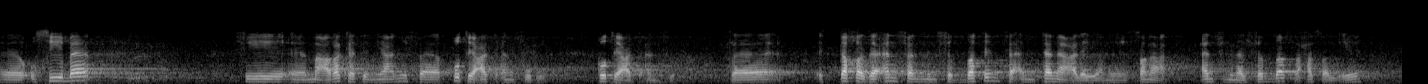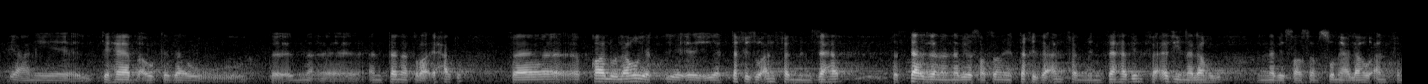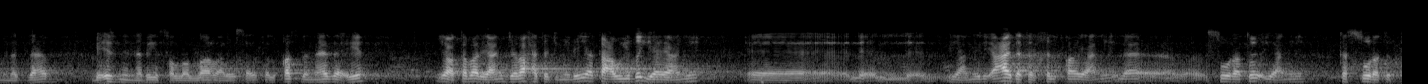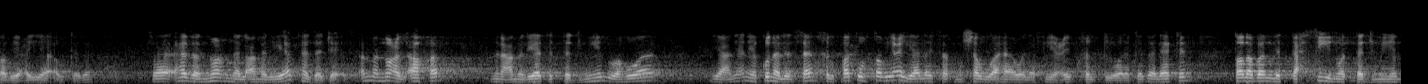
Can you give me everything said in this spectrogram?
آه، أصيب في معركة يعني فقطعت أنفه قطعت أنفه. فاتخذ أنفا من فضة فأنتن عليه يعني صنع أنف من الفضة فحصل إيه؟ يعني التهاب أو كذا وانتنت رائحته. فقالوا له يتخذ أنفا من ذهب. فاستأذن النبي صلى الله عليه وسلم يتخذ أنفا من ذهب فأذن له النبي صلى الله عليه وسلم صنع له أنف من الذهب بإذن النبي صلى الله عليه وسلم. فالقصد أن هذا إيه؟ يعتبر يعني جراحة تجميلية تعويضية يعني آه، يعني لإعادة الخلقة يعني إلى صورة يعني كالصورة الطبيعية أو كذا. فهذا النوع من العمليات هذا جائز. أما النوع الآخر من عمليات التجميل وهو يعني أن يكون الإنسان خلقته طبيعية ليست مشوهة ولا في عيب خلقي ولا كذا لكن طلبا للتحسين والتجميل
